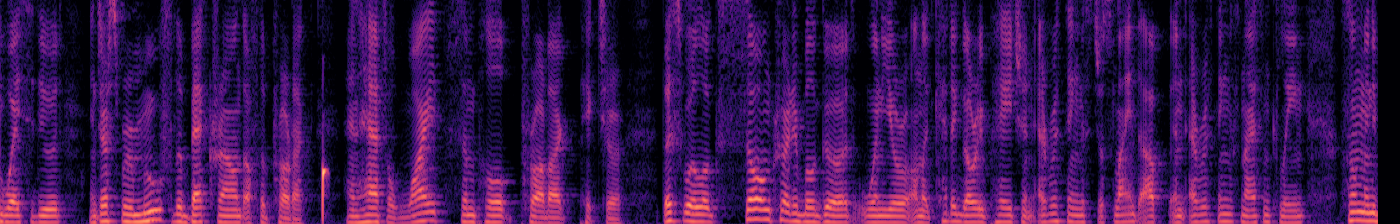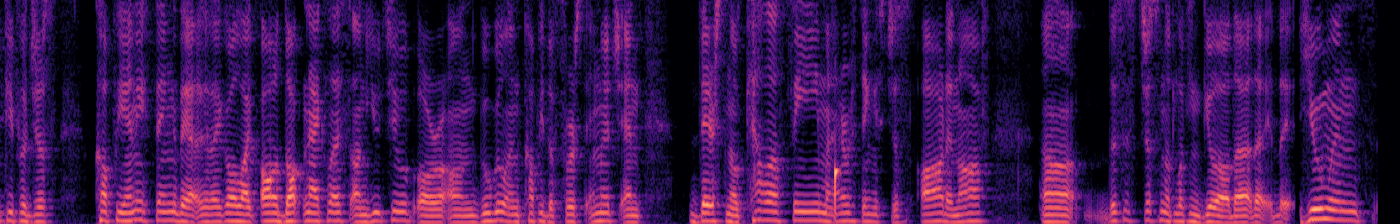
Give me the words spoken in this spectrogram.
ways to do it. And just remove the background of the product and have a white, simple product picture. This will look so incredible good when you're on a category page and everything is just lined up and everything is nice and clean. So many people just copy anything. They, they go like, oh, dog necklace on YouTube or on Google and copy the first image and there's no color theme and everything is just odd and off. Uh, this is just not looking good. The, the, the, humans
